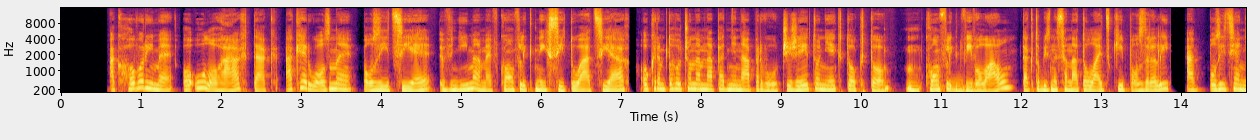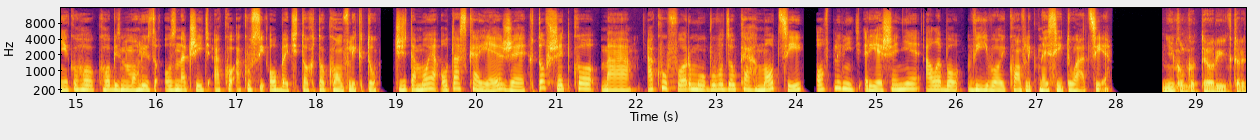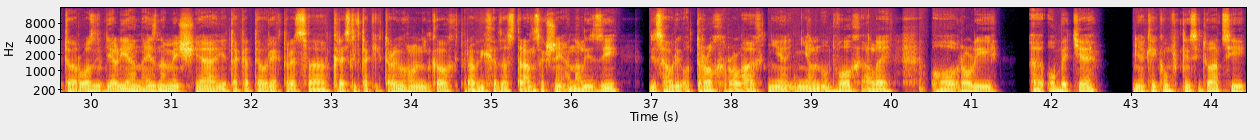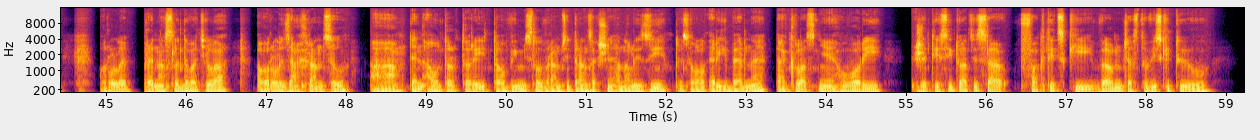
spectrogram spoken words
Ak hovoríme o úlohách, tak aké rôzne pozície vnímame v konfliktných situáciách, okrem toho, čo nám napadne na prvú. Čiže je to niekto, kto mm, konflikt vyvolal, takto by sme sa na to laicky pozreli, a pozícia niekoho, koho by sme mohli označiť ako akúsi obeď tohto konfliktu. Čiže tá moja otázka je, že kto všetko má akú formu v úvodzovkách moci ovplyvniť riešenie alebo vývoj konfliktnej situácie niekoľko teórií, ktoré to rôzne delia. Najznamejšia je taká teória, ktorá sa kreslí v takých trojuholníkoch, ktorá vychádza z transakčnej analýzy, kde sa hovorí o troch rolách, nie, nie len o dvoch, ale o roli e, obete v nejakej konfliktnej situácii, o role prenasledovateľa a o role záchrancu. A ten autor, ktorý to vymyslel v rámci transakčnej analýzy, ktorý sa volal Erik Berne, tak vlastne hovorí, že tie situácie sa fakticky veľmi často vyskytujú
